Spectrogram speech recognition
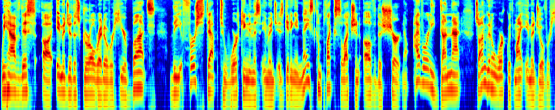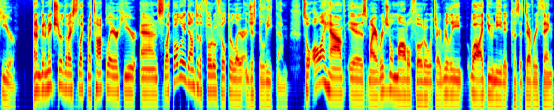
We have this uh, image of this girl right over here, but the first step to working in this image is getting a nice complex selection of the shirt. Now, I've already done that, so I'm going to work with my image over here. And I'm going to make sure that I select my top layer here and select all the way down to the photo filter layer and just delete them. So all I have is my original model photo, which I really, well, I do need it because it's everything,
